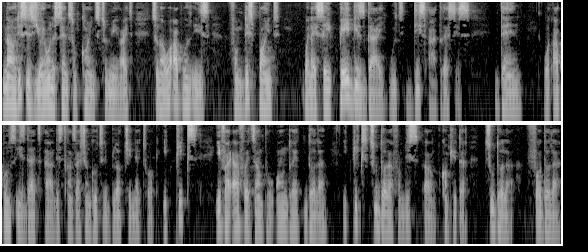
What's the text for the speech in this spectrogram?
now this is you. I want to send some coins to me, right? So now what happens is from this point, when I say pay this guy with these addresses, then what happens is that uh, this transaction goes to the blockchain network. It picks, if I have, for example, $100, it picks $2 from this um, computer, $2, $4,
